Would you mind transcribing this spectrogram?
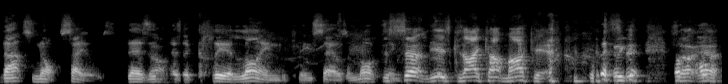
that's not sales. There's a no. there's a clear line between sales and marketing. There certainly is because I can't market. so, yeah.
